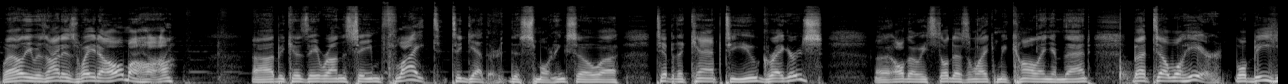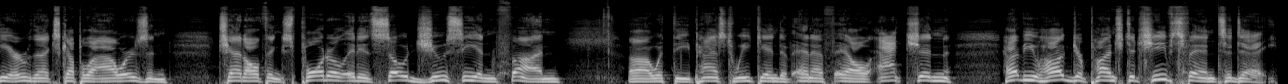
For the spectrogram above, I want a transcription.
well, he was on his way to Omaha. Uh, because they were on the same flight together this morning. So, uh, tip of the cap to you, Gregors uh, although he still doesn't like me calling him that. But uh, we'll hear. We'll be here the next couple of hours and chat all things Portal. It is so juicy and fun uh, with the past weekend of NFL action. Have you hugged or punched a Chiefs fan today?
